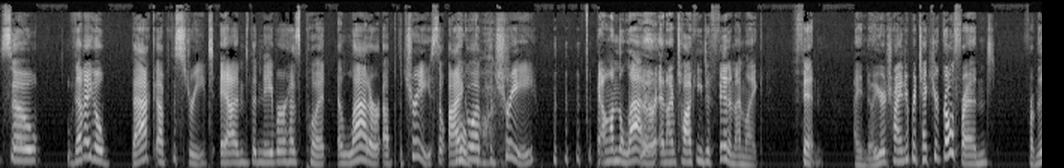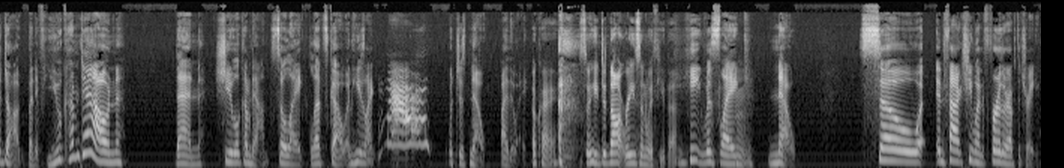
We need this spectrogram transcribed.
So then I go back up the street, and the neighbor has put a ladder up the tree. So I Oh, go up the tree on the ladder, and I'm talking to Finn, and I'm like, Finn, I know you're trying to protect your girlfriend from the dog, but if you come down, then she will come down. So, like, let's go. And he's like, meow, which is no, by the way. Okay. So he did not reason with you then. He was like, hmm. no. So, in fact, he went further up the tree.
